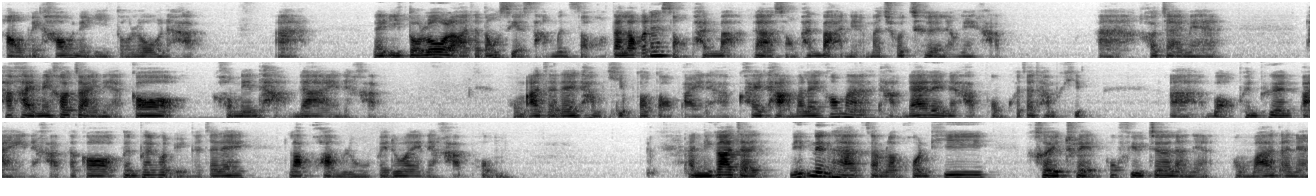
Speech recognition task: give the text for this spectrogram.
เอาไปเข้าใน eToro นะครับอ่าใน eToro เราอาจจะต้องเสีย 32,000แต่เราก็ได้ 2,000 บาทอ่า2,000 บาทเนี่ยมาชดเชยแล้วไงครับอ่าเข้าใจไหมฮะถ้าใครไม่เข้าใจเนี่ยก็คอมเมนต์ถามได้นะครับ ผมอาจจะได้ทำคลิปต่อๆไปนะครับ ใครถามอะไรเข้ามาถามได้เลยนะครับ ผมก็จะทำคลิปอ่าบอกเพื่อนๆไปนะครับ แล้วก็เพื่อนๆคนอื่นก็จะได้ รับความรู้ไปด้วยนะครับผม อันนี้ก็อาจจะนิดนึงครับสำหรับคนที่เคยเทรดพวกฟิวเจอร์แล้วเนี่ย ผมว่าอันนี้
